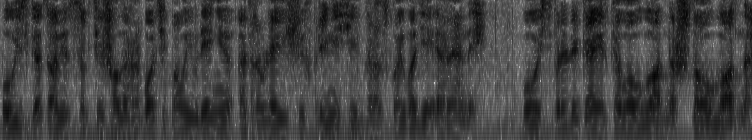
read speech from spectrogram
Пусть готовится к тяжелой работе по выявлению отравляющих примесей в городской воде Эрены. Пусть привлекает кого угодно, что угодно.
